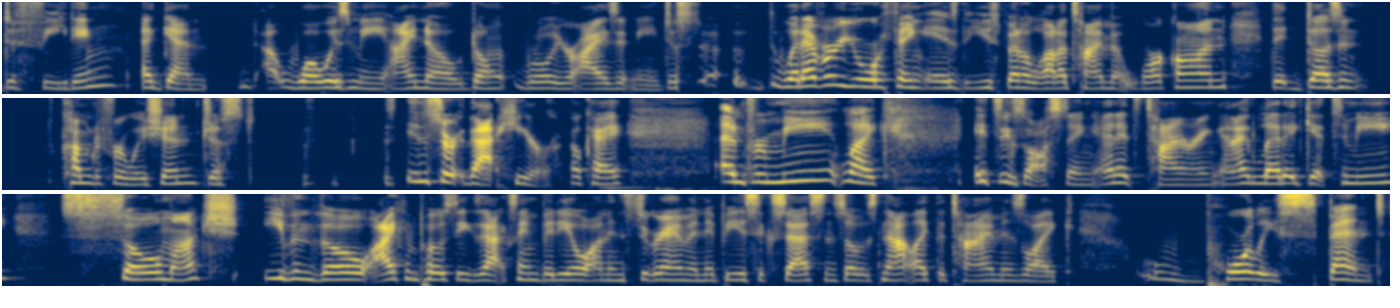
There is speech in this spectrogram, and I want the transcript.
defeating. Again woe is me. I know. Don't roll your eyes at me. Just whatever your thing is that you spend a lot of time at work on that doesn't come to fruition just insert that here okay? And for me like it's exhausting and it's tiring and i let it get to me so much, even though I can post the exact same video on Instagram and it be a success. And so it's not like the time is like poorly spent.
